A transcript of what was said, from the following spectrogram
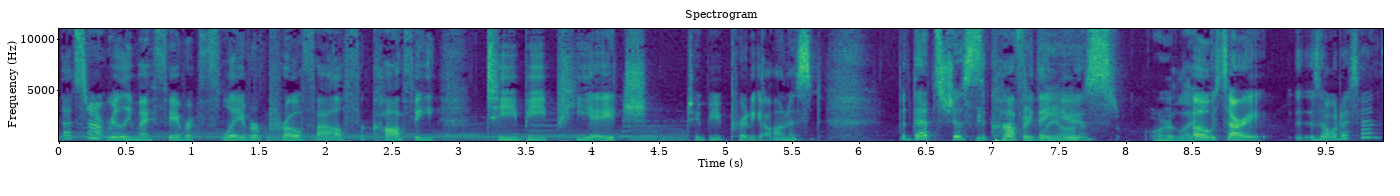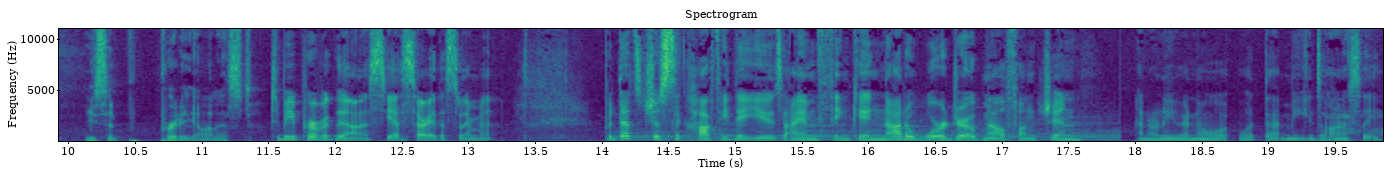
That's not really my favorite flavor profile for coffee, TBPH, to be pretty honest. But that's just Be the coffee they use. or like oh, sorry. Is that what I said? you said pretty honest. To be perfectly honest, yes, sorry, that's what I meant. But that's just the coffee they use. I am thinking, not a wardrobe malfunction. I don't even know what, what that means, honestly.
